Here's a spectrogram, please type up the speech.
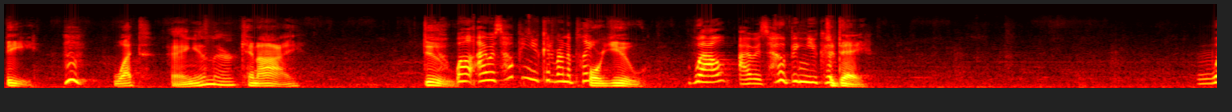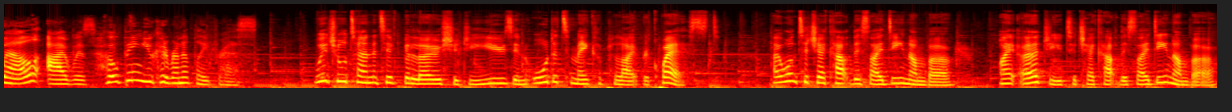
be. Hmm. What Hang in there. can I do Well, I was hoping you could run a plate. for you Well, I was hoping you could. today? Well, I was hoping you could run a plate for us. Which alternative below should you use in order to make a polite request? I want to check out this ID number. I urge you to check out this ID number.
